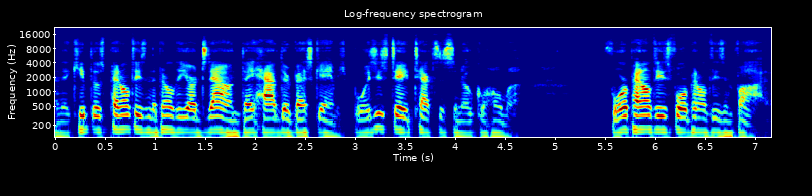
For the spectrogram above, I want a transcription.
and they keep those penalties and the penalty yards down, they have their best games. Boise State, Texas, and Oklahoma. Four penalties, four penalties, and five.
